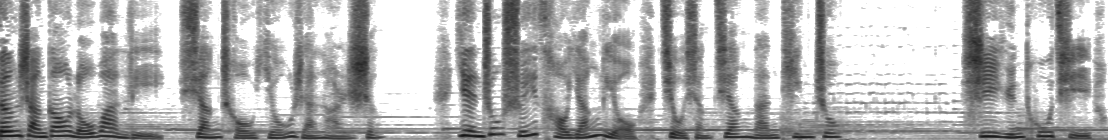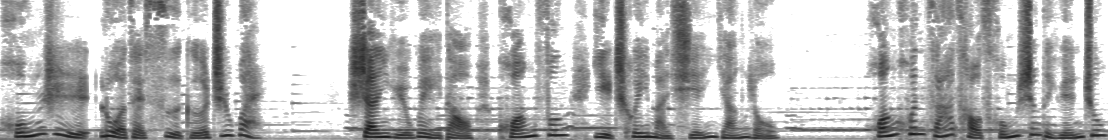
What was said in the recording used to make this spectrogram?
登上高楼万里，乡愁油然而生，眼中水草杨柳，就像江南汀洲。溪云突起，红日落在四阁之外，山雨未到，狂风已吹满咸阳楼。黄昏杂草丛生的园中，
